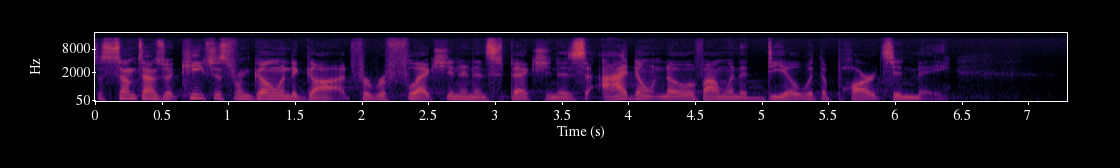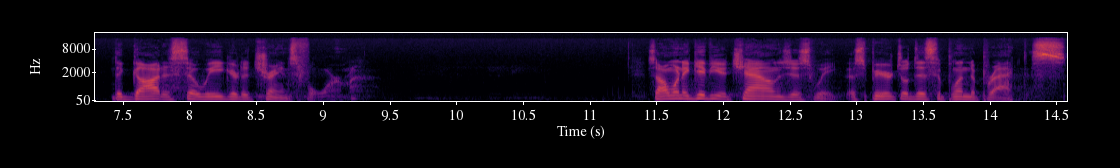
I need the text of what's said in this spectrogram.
So sometimes what keeps us from going to God for reflection and inspection is I don't know if I want to deal with the parts in me that God is so eager to transform. So I want to give you a challenge this week, a spiritual discipline to practice.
